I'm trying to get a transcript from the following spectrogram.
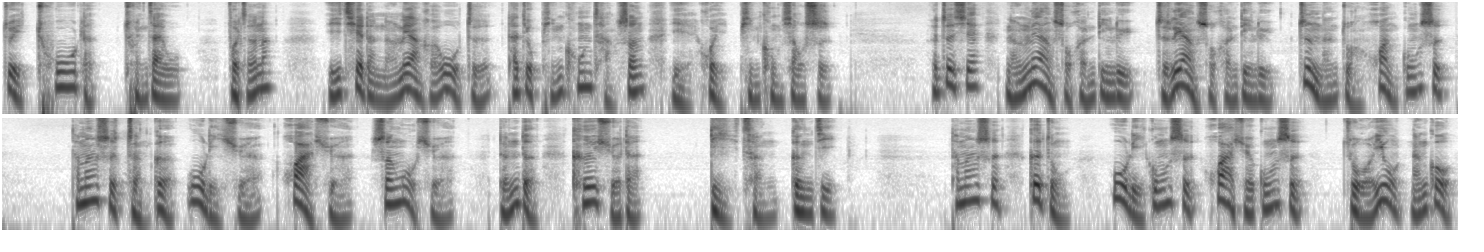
最初的存在物。否则呢，一切的能量和物质它就凭空产生，也会凭空消失。而这些能量守恒定律、质量守恒定律、智能转换公式，它们是整个物理学。化学、生物学等等科学的底层根基，它们是各种物理公式、化学公式左右能够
